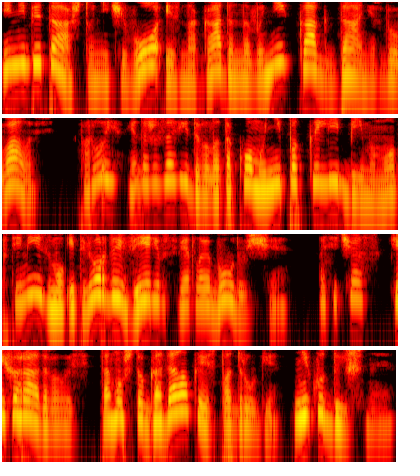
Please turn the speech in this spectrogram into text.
и не беда, что ничего из нагаданного никогда не сбывалось. Порой я даже завидовала такому непоколебимому оптимизму и твердой вере в светлое будущее. А сейчас тихо радовалась тому, что гадалка из подруги никудышная.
